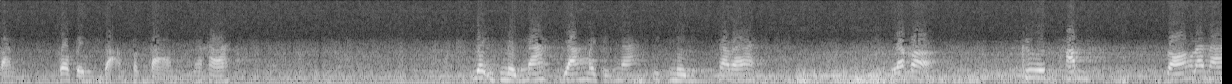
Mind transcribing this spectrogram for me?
กันก็เป็นสามประการนะคะด้วยอีกหนึ่งนะยังไม่ถึงนะ อีกหนึ่งใช่ไหมแล้วก็คือทำสองแล้วนะ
